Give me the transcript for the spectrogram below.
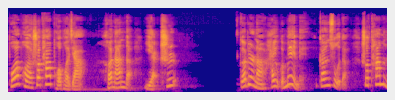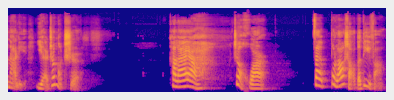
婆婆说她婆婆家河南的也吃，隔壁呢还有个妹妹甘肃的，说他们那里也这么吃。看来呀，这花儿在不老少的地方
